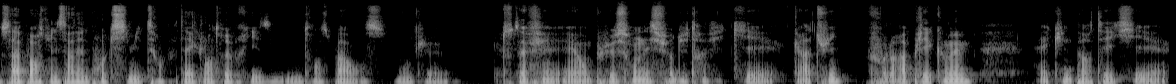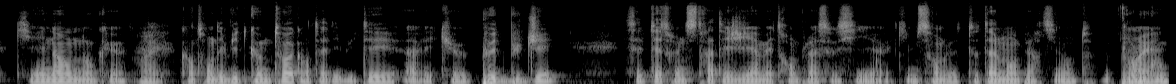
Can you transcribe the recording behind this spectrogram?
ça apporte une certaine proximité, en fait, avec l'entreprise, une transparence. Donc, euh, Tout à fait. Et en plus, on est sur du trafic qui est gratuit. faut le rappeler quand même, avec une portée qui est, qui est énorme. Donc, euh, Ouais. quand on débute comme toi, quand tu as débuté avec euh, peu de budget, c'est peut-être une stratégie à mettre en place aussi qui me semble totalement pertinente pour Ouais. le coup.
